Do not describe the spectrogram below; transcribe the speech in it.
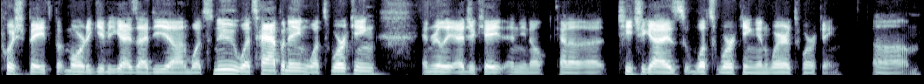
push baits, but more to give you guys idea on what's new, what's happening, what's working, and really educate and you know kind of uh, teach you guys what's working and where it's working. Um,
